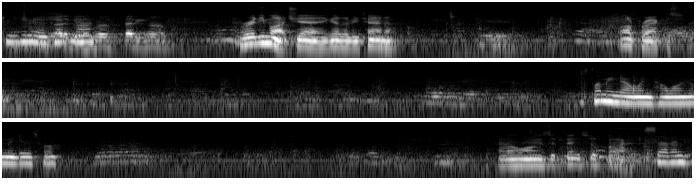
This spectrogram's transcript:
Can you give me a You gotta hint, be a Mom? real steady, huh? pretty much, yeah. You got to be kind of a lot of practice. Just let me know when how long I'm gonna do this for. How long has it been so far? Seven.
